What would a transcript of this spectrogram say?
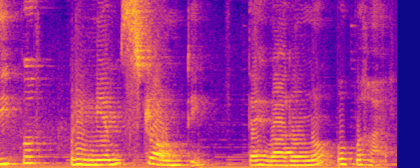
Deepak premium strong tea તહેવારોનો ઉપહાર.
